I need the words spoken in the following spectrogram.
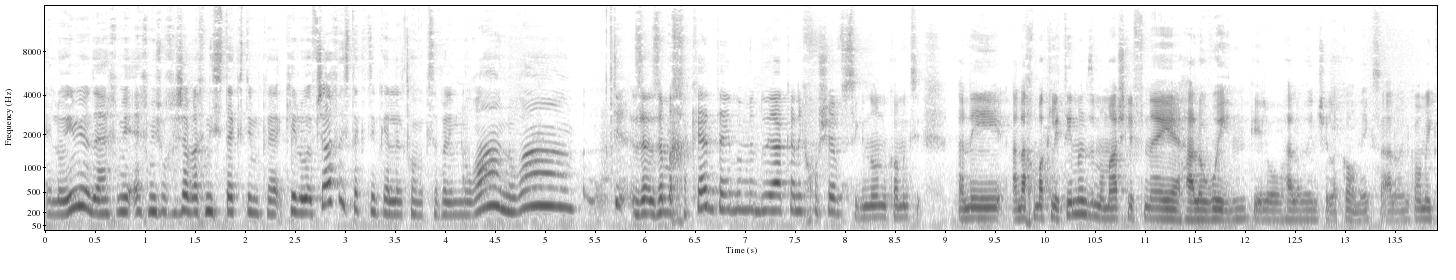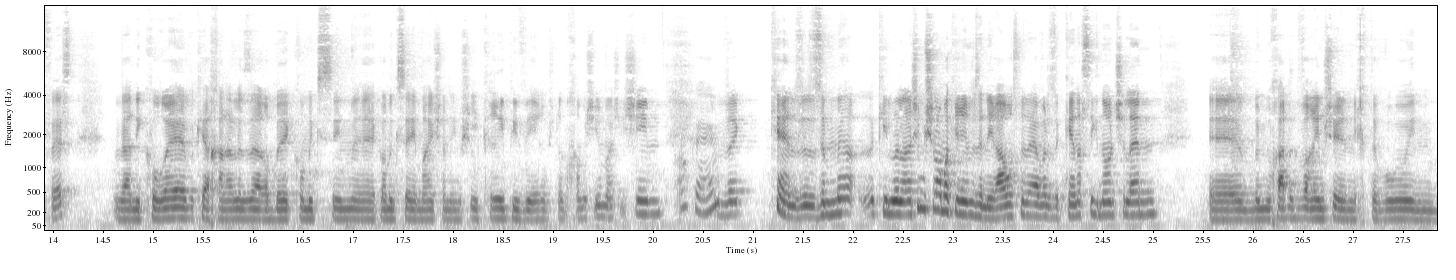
אלוהים יודע איך, איך מישהו חשב להכניס טקסטים כאלה, כאילו אפשר להכניס טקסטים כאלה לקומיקס, אבל הם נורא, נורא... זה, זה מחכה די במדויק אני חושב סגנון קומיקסי אני אנחנו מקליטים את זה ממש לפני הלואוין כאילו הלואוין של הקומיקס הלואוין קומיק פסט ואני קורא כהכנה לזה הרבה קומיקסים אה, קומיקסי אימה ישנים של קריפי ועירים שנות ה-50 וה-60 אוקיי. וכן זה, זה מה- כאילו לאנשים שלא מכירים זה נראה עמוס מדי אבל זה כן הסגנון שלהם. אה, במיוחד הדברים שנכתבו עם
